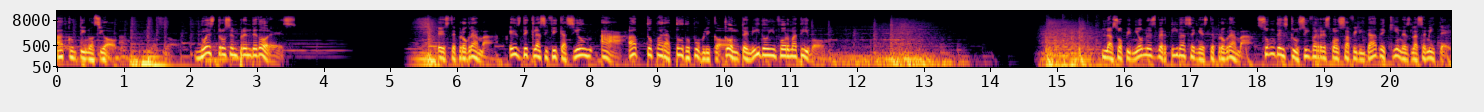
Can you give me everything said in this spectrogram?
A continuación, nuestros emprendedores. Este programa es de clasificación A, apto para todo público. Contenido informativo. Las opiniones vertidas en este programa son de exclusiva responsabilidad de quienes las emiten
